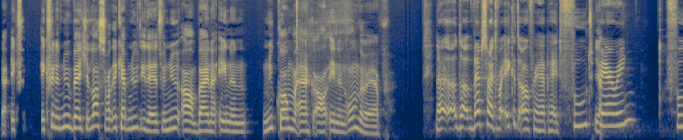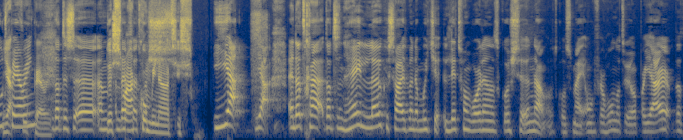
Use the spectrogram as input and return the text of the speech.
Ja, ik, ik vind het nu een beetje lastig, want ik heb nu het idee dat we nu al bijna in een, nu komen we eigenlijk al in een onderwerp. Nou, de website waar ik het over heb heet Food Ja. Pairing. Food, Ja, pairing. Food Pairing. Dat is eh, een, voor smaakcombinaties. Ja, ja. En dat, ga, dat is een hele leuke site, maar daar moet je lid van worden. En dat kost je, nou, het kost mij ongeveer 100 euro per jaar. Dat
